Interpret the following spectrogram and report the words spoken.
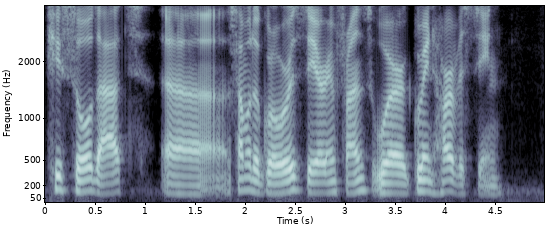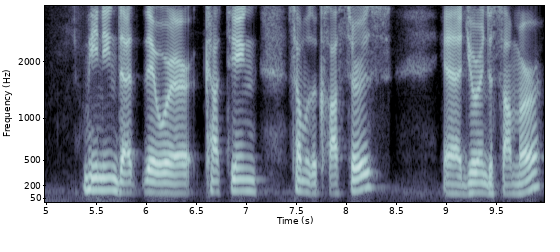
he saw that uh, some of the growers there in france were green harvesting meaning that they were cutting some of the clusters uh, during the summer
